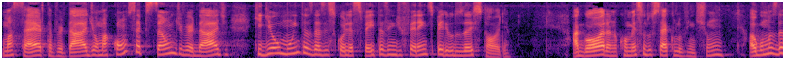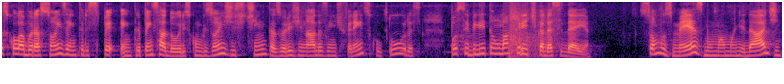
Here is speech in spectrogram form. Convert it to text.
uma certa verdade ou uma concepção de verdade que guiou muitas das escolhas feitas em diferentes períodos da história. Agora, no começo do século XXI, algumas das colaborações entre, entre pensadores com visões distintas, originadas em diferentes culturas, possibilitam uma crítica dessa ideia. Somos mesmo uma humanidade?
